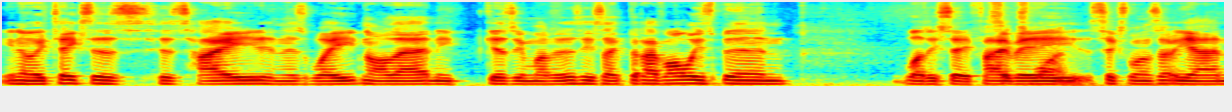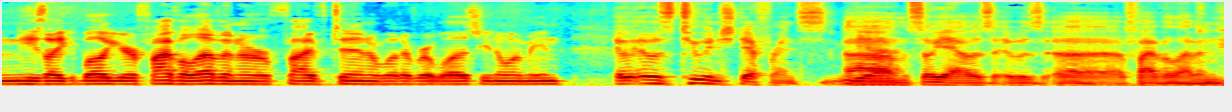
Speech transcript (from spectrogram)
you know, he takes his his height and his weight and all that, and he gives him what it is. He's like, but I've always been, what do he say, five eight, 6'1". six something. Yeah, and he's like, well, you're five eleven or five ten or whatever it was. You know what I mean? It, it was two inch difference. Yeah. Um, so yeah, it was it was uh five eleven.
